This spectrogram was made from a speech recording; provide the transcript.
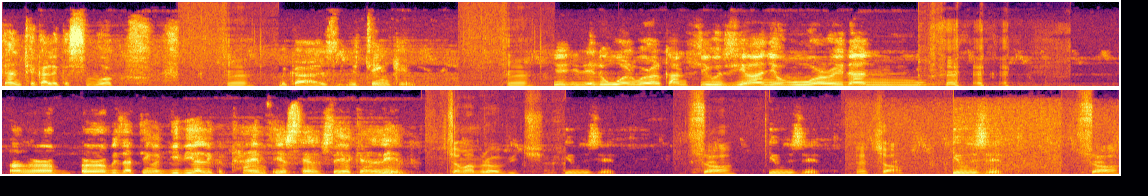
Can take a little smoke Hmm. because you're thinking. You, the whole world confused you and you're worried and and herb, herb is a thing that give you a little time for yourself so you can live. Co mam robić? Use it, Co? use it, Co? use it. Co?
